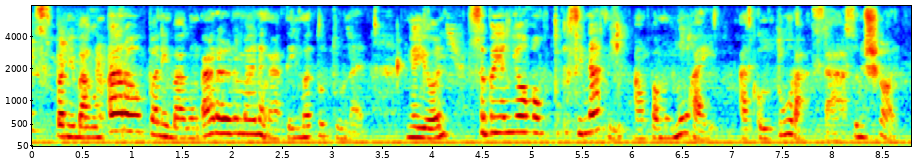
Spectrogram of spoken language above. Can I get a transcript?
friends! Panibagong araw, panibagong aral naman ang ating matutunan. Ngayon, sabayan niyo akong tuklasin natin ang pamumuhay at kultura sa Asunsyon.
